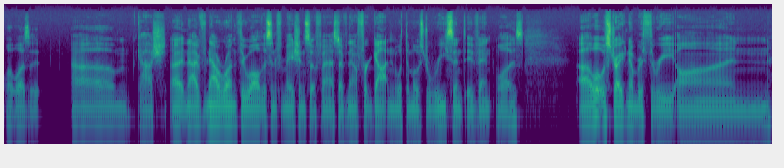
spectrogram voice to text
what was it? Um, gosh, uh, I've now run through all this information so fast. I've now forgotten what the most recent event was. Uh, what was strike number three on?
